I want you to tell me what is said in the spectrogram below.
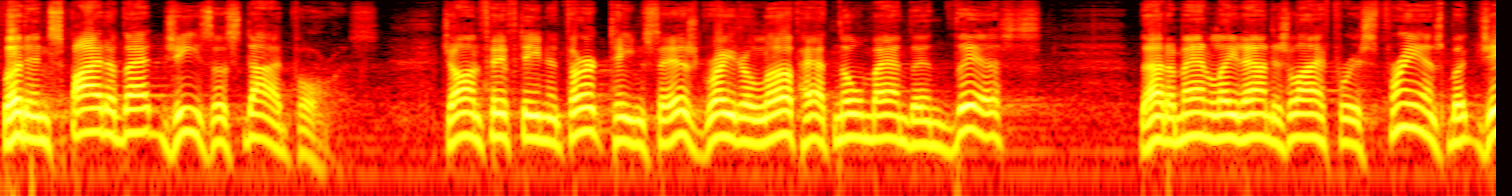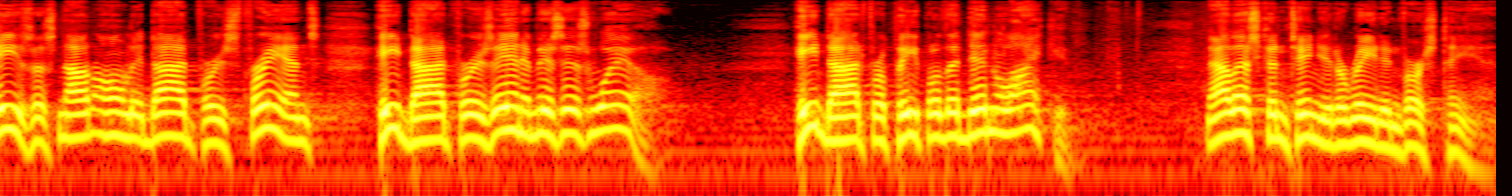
But in spite of that, Jesus died for us. John 15 and 13 says, Greater love hath no man than this, that a man lay down his life for his friends. But Jesus not only died for his friends, he died for his enemies as well. He died for people that didn't like him. Now let's continue to read in verse 10.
